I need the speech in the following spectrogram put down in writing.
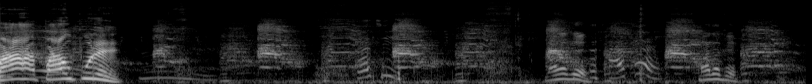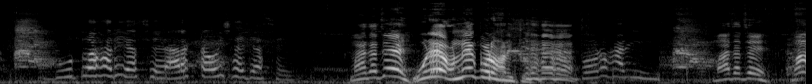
পা পা উপরে? মাছ আছে? দুটো হাড়ি আছে আর একটা ওই সাইডে আছে। মাছ আছে? ওরে অনেক বড় হাড়ি তো। বড় হাড়ি। মাছ আছে? মা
